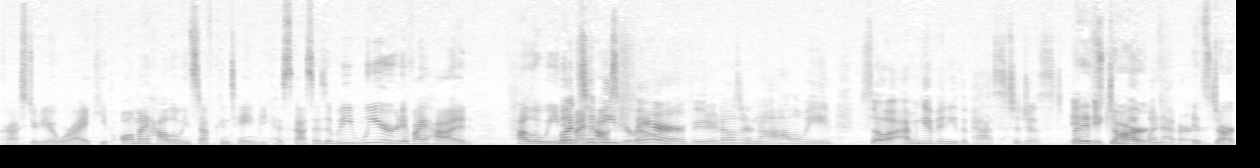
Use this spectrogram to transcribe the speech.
craft studio where I keep all my Halloween stuff contained because Scott says it would be weird if I had Halloween But in my house. But to be fair, round. voodoo dolls are not Halloween, so I'm giving you the pass to just. But it, it's it dark. whenever. It's dark.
